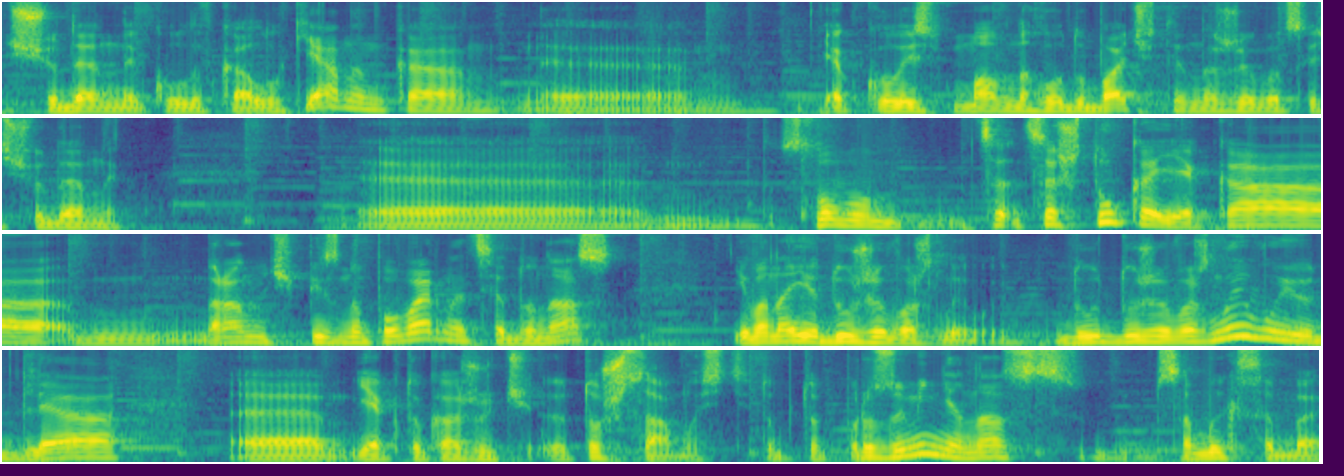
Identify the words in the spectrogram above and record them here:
щоденнику Левка Лук'яненка. Е, Я колись мав нагоду бачити наживо цей щоденник. Е, Словом, це, це штука, яка рано чи пізно повернеться до нас, і вона є дуже важливою. Дуже важливою для, е, як то кажуть, тожсамості, тобто розуміння нас самих себе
